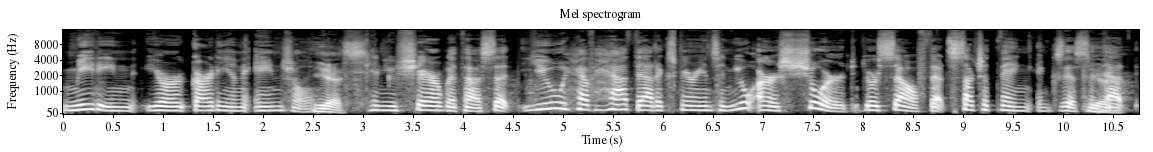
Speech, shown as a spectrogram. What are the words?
meeting your guardian angel. Yes. Can you share with us that you have had that experience and you are assured yourself that such a thing exists and Yeah. that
